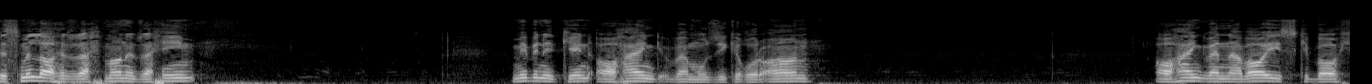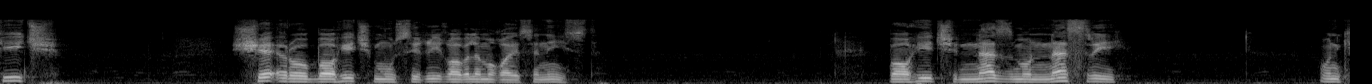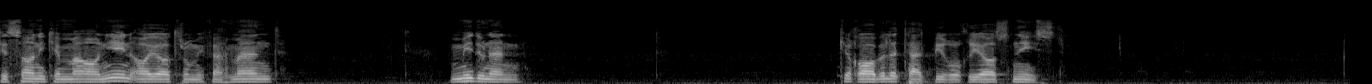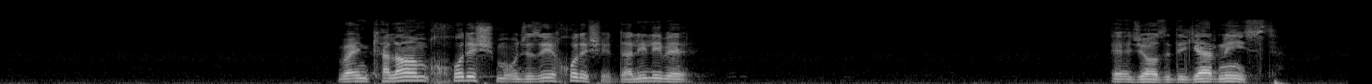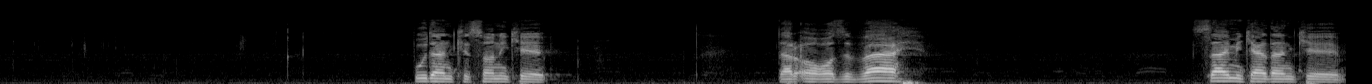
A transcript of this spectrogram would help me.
بسم الله الرحمن الرحیم. می‌بینید که این آهنگ و موزیک قرآن آهنگ و نوایی است که با هیچ شعر و با هیچ موسیقی قابل مقایسه نیست. با هیچ نظم و نصری اون کسانی که معانی این آیات رو می‌فهمند می‌دونن که قابل تطبیق و قیاس نیست. و این کلام خودش معجزه خودشه. دلیلی به اعجاز دیگر نیست. بودند کسانی که در آغاز وحی سعی می‌کردند که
